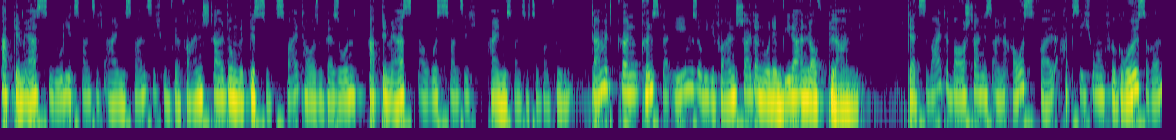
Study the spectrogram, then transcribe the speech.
ab dem 1. Juli 2021 und für Veranstaltungen mit bis zu 2000 Personen ab dem 1. August 2021 zur Verfügung. Damit können Künstler ebenso wie die Veranstalter nur den Wiederanlauf planen. Der zweite Baustein ist eine Ausfallabsicherung für größere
